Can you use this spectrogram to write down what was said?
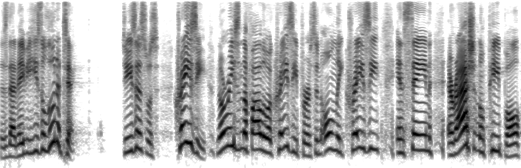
is that maybe he's a lunatic. Jesus was crazy. No reason to follow a crazy person. Only crazy, insane, irrational people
